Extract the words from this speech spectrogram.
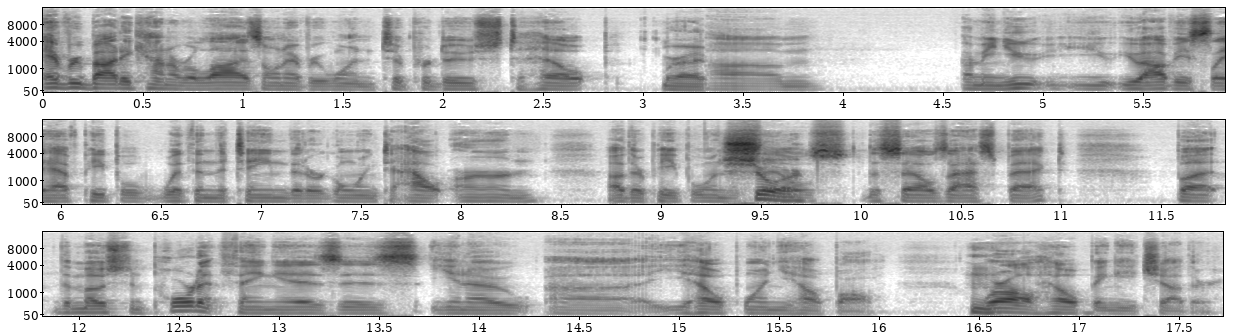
everybody kind of relies on everyone to produce to help Right. um i mean you, you you obviously have people within the team that are going to out earn other people in the Sure. sales the sales aspect. But the most important thing is is you know uh, you help one you help all. We're all helping each other.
